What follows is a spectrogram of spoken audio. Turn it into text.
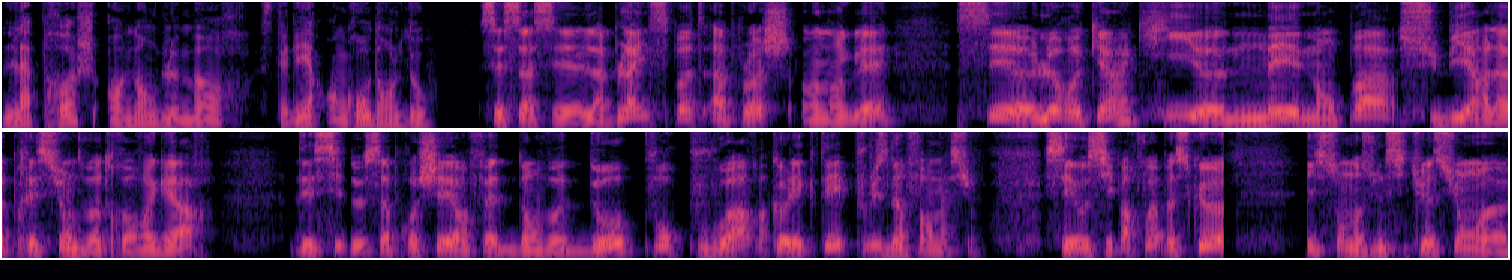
L'approche en angle mort, c'est-à-dire en gros dans le dos. C'est ça, c'est la blind spot approach en anglais. C'est euh, le requin qui, euh, n'aimant pas subir la pression de votre regard, décide de s'approcher en fait dans votre dos pour pouvoir collecter plus d'informations. C'est aussi parfois parce que ils sont dans une situation euh,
